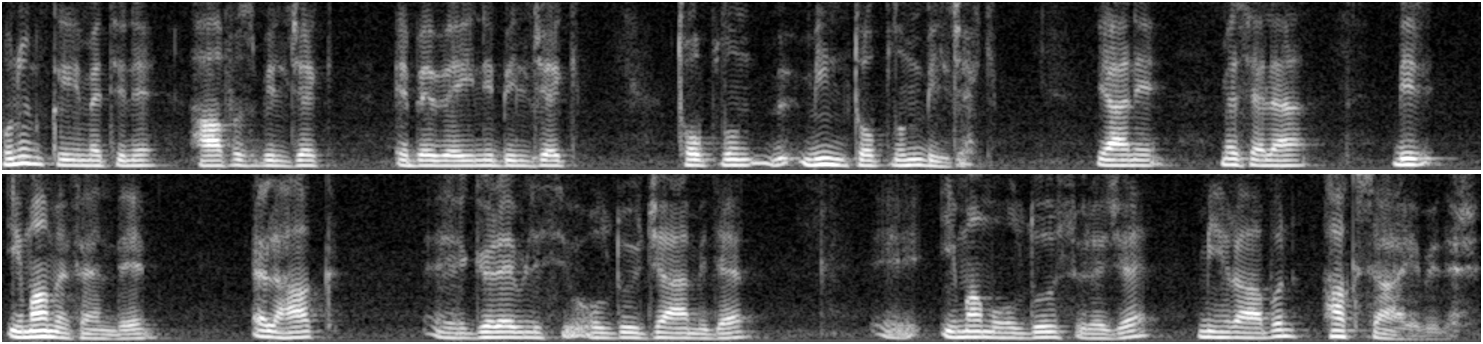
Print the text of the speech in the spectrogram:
Bunun kıymetini hafız bilecek, ebeveyni bilecek, toplum, mümin toplum bilecek. Yani mesela bir imam efendi, el-hak e, görevlisi olduğu camide e, imam olduğu sürece mihrabın hak sahibidir.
